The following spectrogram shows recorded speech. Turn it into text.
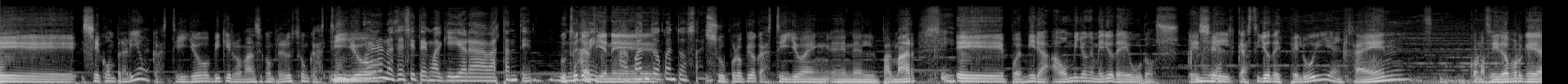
Eh, ¿Se compraría un castillo? Vicky Román, ¿se compraría usted un castillo? Bueno, no sé si tengo aquí ahora bastante. Usted ya tiene cuánto, su propio castillo en, el Palmar. Eh, pues mira, a un millón y medio de euros. Ah, es el castillo de Espeluy, en Jaén, conocido porque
